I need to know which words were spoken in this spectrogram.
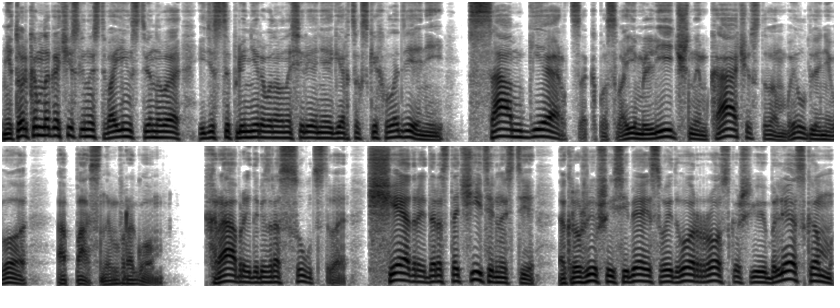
не только многочисленность воинственного и дисциплинированного населения герцогских владений. Сам герцог по своим личным качествам был для него опасным врагом. Храбрый до безрассудства, щедрый до расточительности, окруживший себя и свой двор роскошью и блеском,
